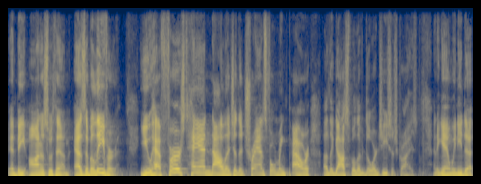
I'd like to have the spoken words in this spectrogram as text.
And be honest with them. As a believer, you have firsthand knowledge of the transforming power of the gospel of Lord Jesus Christ. And again, we need to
